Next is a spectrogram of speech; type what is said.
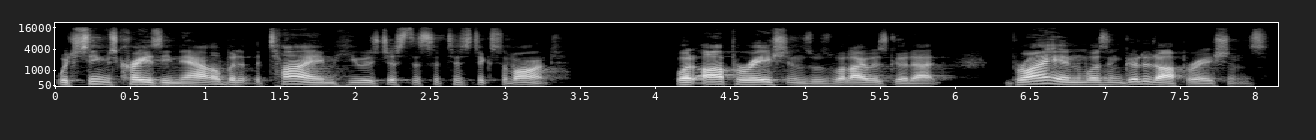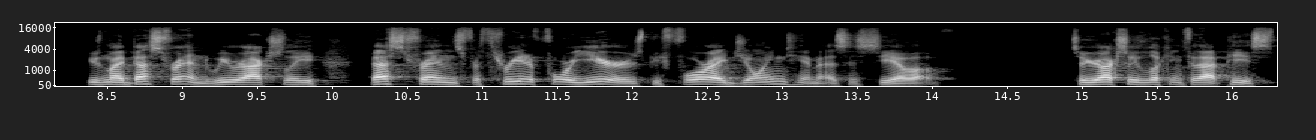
which seems crazy now, but at the time, he was just a statistic savant. What operations was what I was good at. Brian wasn't good at operations. He was my best friend. We were actually best friends for three to four years before I joined him as his COO. So you're actually looking for that piece.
